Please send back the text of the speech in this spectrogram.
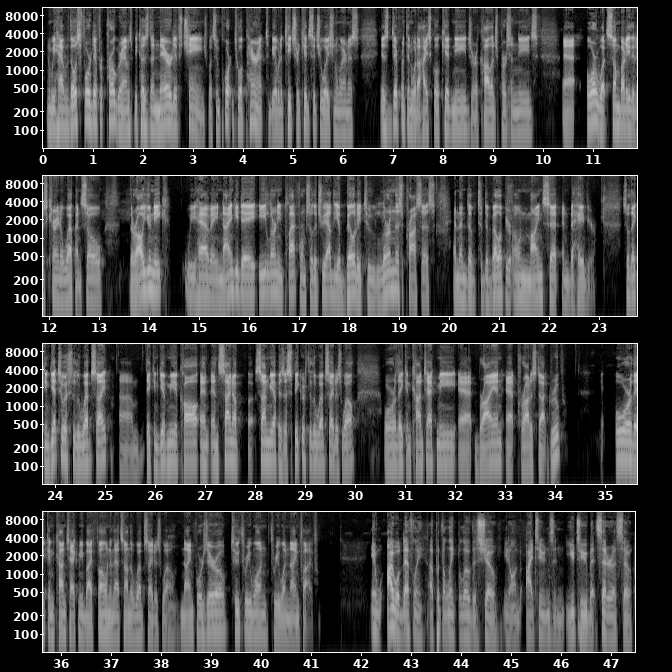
And we have those four different programs because the narratives change. What's important to a parent to be able to teach their kids situation awareness is different than what a high school kid needs or a college person needs uh, or what somebody that is carrying a weapon. So they're all unique. We have a 90 day e learning platform so that you have the ability to learn this process and then to, to, develop your own mindset and behavior. So they can get to us through the website. Um, they can give me a call and, and sign up, uh, sign me up as a speaker through the website as well. Or they can contact me at brian at paratus.group or they can contact me by phone, and that's on the website as well 940 231 3195. And I will definitely uh, put the link below this show, you know, on iTunes and YouTube, et cetera. So,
